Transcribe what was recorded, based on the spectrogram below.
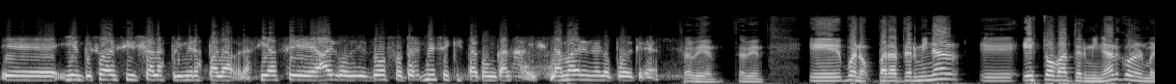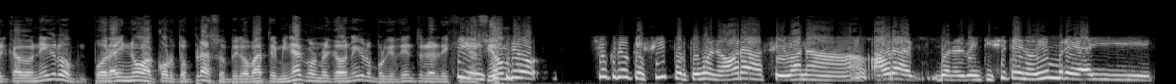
eh, y empezó a decir ya las primeras palabras. Y hace algo de dos o tres meses que está con cannabis. La madre no lo puede creer. Está bien, está bien. Eh, bueno, para terminar, eh, ¿esto va a terminar con el mercado negro? Por ahí no a corto plazo, pero va a terminar con el mercado negro porque dentro de la legislación... Sí, yo creo, yo creo que sí, porque bueno, ahora se van a... Ahora, bueno, el 27 de noviembre hay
